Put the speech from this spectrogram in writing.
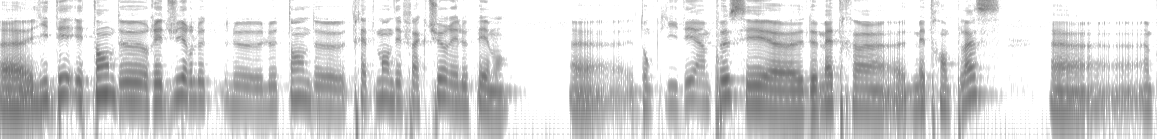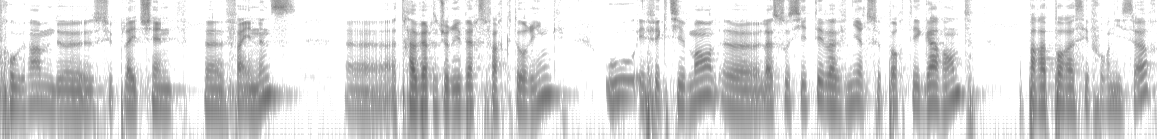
euh, l'idée étant de réduire le, temps de traitement des factures et le paiement. Euh, donc l'idée un peu, c'est euh, de, mettre, de mettre en place un programme de supply chain finance à travers du reverse factoring, où effectivement la société va venir se porter garante par rapport à ses fournisseurs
